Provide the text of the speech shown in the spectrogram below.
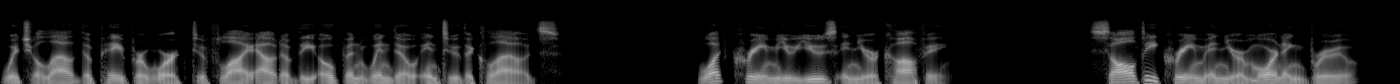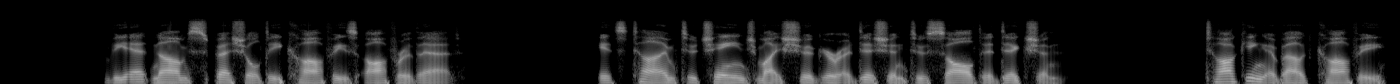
which allowed the paperwork to fly out of the open window into the clouds. What cream you use in your coffee? Salty cream in your morning brew? Vietnam's specialty coffees offer that. It's time to change my sugar addition to salt addiction. Talking about coffee,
